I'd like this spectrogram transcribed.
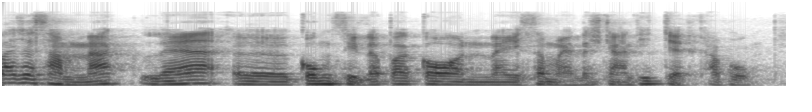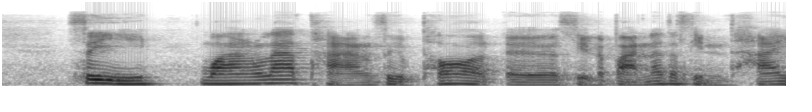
ราชสำนัก และเออกรมศิลปากรในสมัยรัชกาลที่ 7 ครับผม 4. วางรากฐานสืบทอดออศิลปะนาฏศิลป์ไทย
